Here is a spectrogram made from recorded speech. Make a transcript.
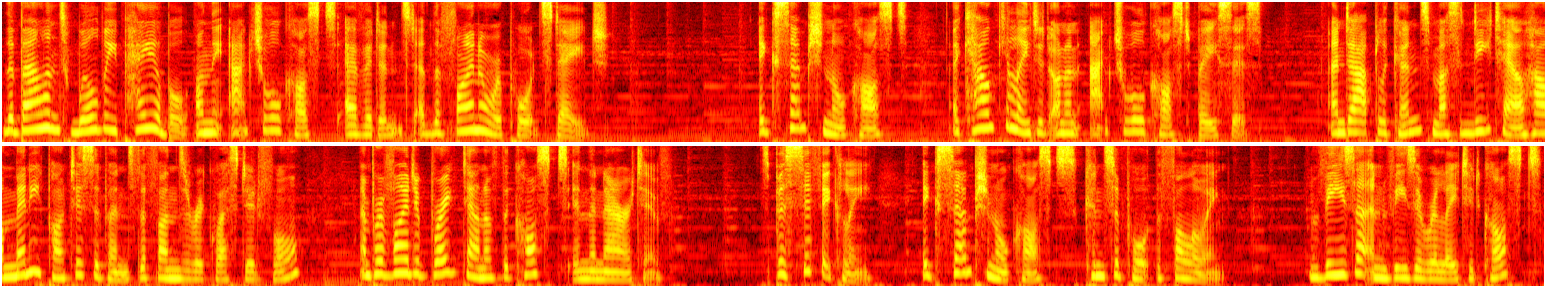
the balance will be payable on the actual costs evidenced at the final report stage. Exceptional costs are calculated on an actual cost basis, and applicants must detail how many participants the funds are requested for and provide a breakdown of the costs in the narrative. Specifically, exceptional costs can support the following visa and visa related costs,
